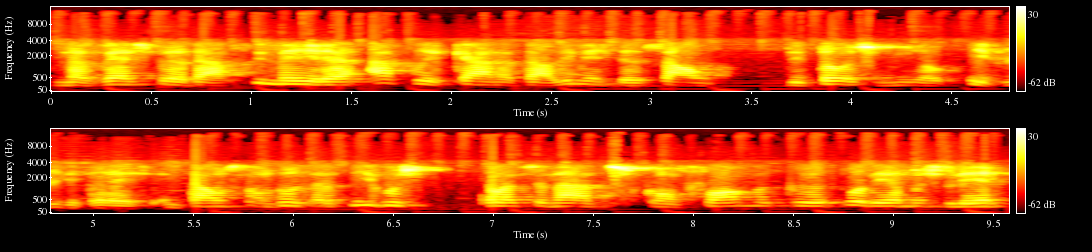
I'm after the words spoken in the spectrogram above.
na véspera da Cimeira Africana da Alimentação de 2023. Então, são dois artigos relacionados com fome que podemos ler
